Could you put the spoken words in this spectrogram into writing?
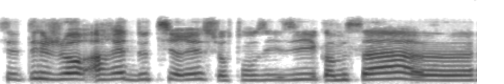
c'était genre, arrête de tirer sur ton zizi comme ça. euh,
